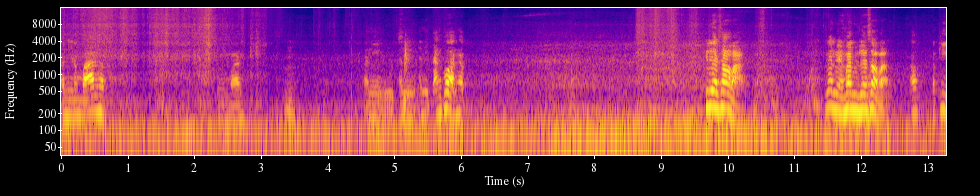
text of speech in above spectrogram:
อันนี้น้ำบ้านครับน้ำบ้านอืมอันนี้โอ้อันเชี่นี้ยอันนี้ตังทอนครับพี่เรือเศร้าป่ะเงินแบ่งบ้านพี่เรือเศร้าป่ะเอากับพี่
